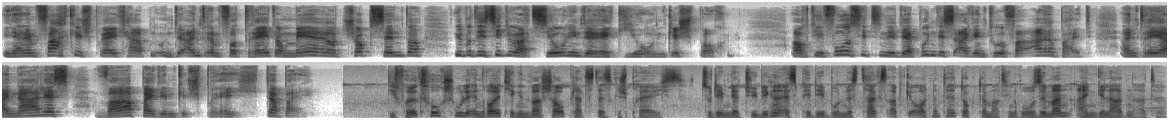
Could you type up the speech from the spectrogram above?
In einem Fachgespräch haben unter anderem Vertreter mehrerer Jobcenter über die Situation in der Region gesprochen. Auch die Vorsitzende der Bundesagentur für Arbeit, Andrea Nahles, war bei dem Gespräch dabei. Die Volkshochschule in Reutlingen war Schauplatz des Gesprächs, zu dem der Tübinger SPD-Bundestagsabgeordnete Dr. Martin Rosemann eingeladen hatte.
